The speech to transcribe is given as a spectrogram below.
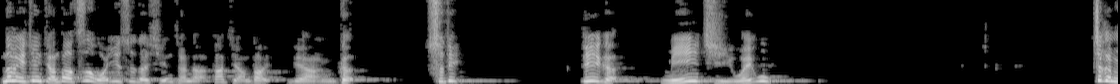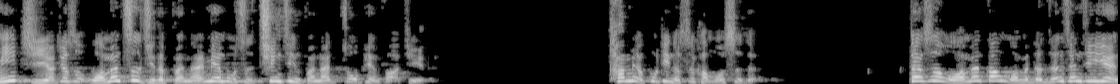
那么已经讲到自我意识的形成了，他讲到两个次第，第一个，迷己为物。这个迷己啊，就是我们自己的本来面目是清净，本来周遍法界的，他没有固定的思考模式的。但是我们当我们的人生经验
